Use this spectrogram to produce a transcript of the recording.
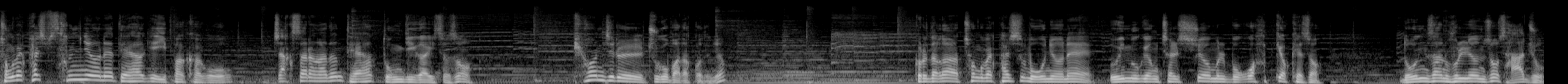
1983년에 대학에 입학하고 짝사랑하던 대학 동기가 있어서 편지를 주고받았거든요. 그러다가 1985년에 의무경찰 시험을 보고 합격해서 논산훈련소 4주,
